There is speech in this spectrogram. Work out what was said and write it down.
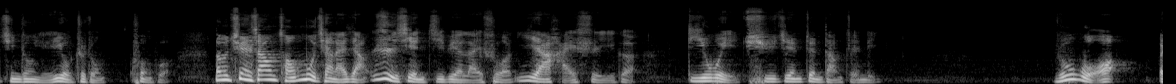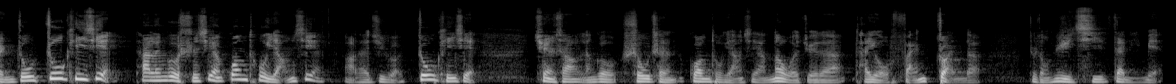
心中也有这种困惑。那么券商从目前来讲，日线级别来说，依然还是一个低位区间震荡整理。如果本周周 K 线它能够实现光头阳线啊，大家记住周 K 线。券商能够收成光头阳线，那我觉得它有反转的这种预期在里面，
